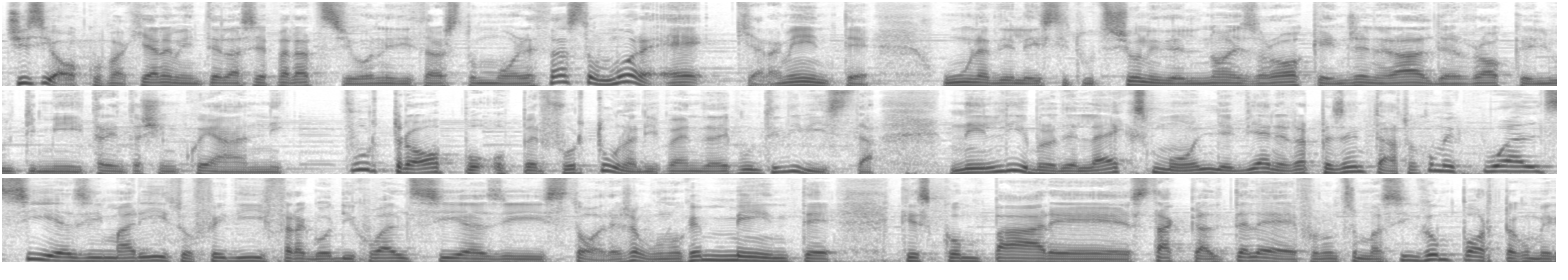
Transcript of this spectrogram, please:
ci si occupa chiaramente della separazione di Thurston Moore. Thurston Moore è chiaramente una delle istituzioni del noise rock e in generale del rock degli ultimi 35 anni Purtroppo o per fortuna, dipende dai punti di vista, nel libro della ex moglie viene rappresentato come qualsiasi marito fedifrago di qualsiasi storia, cioè uno che mente, che scompare, stacca il telefono, insomma si comporta come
